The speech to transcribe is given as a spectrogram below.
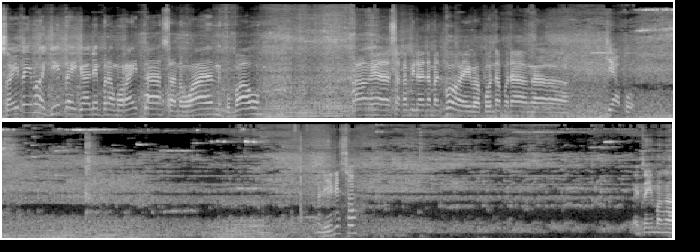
so ito yung mga jeep ay galing po ng Moraita, San Juan, Cubao. Ang ah, sa kabila naman po ay papunta po ng uh, Quiapo. Malinis oh. Ito yung mga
